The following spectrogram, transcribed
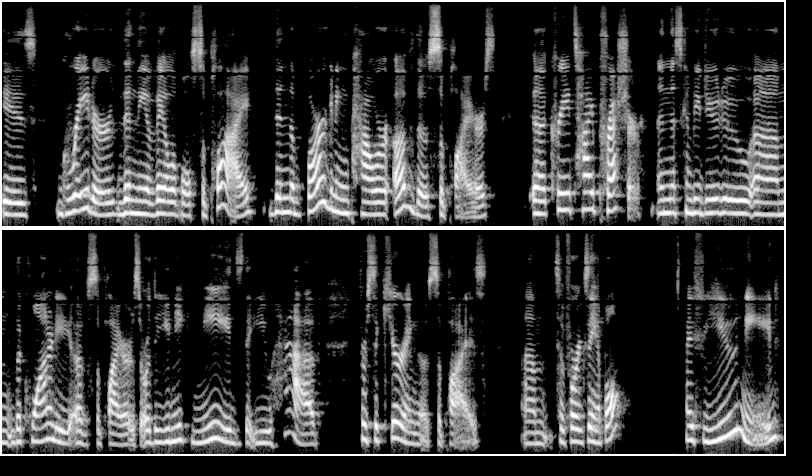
is greater than the available supply, then the bargaining power of those suppliers uh, creates high pressure. And this can be due to um, the quantity of suppliers or the unique needs that you have for securing those supplies. Um, so, for example, if you need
